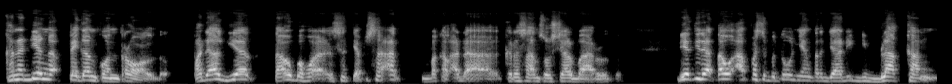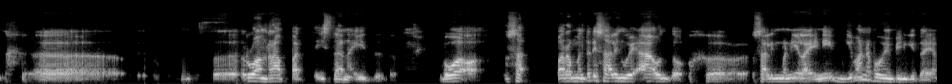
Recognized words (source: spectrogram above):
Karena dia nggak pegang kontrol tuh. Padahal dia tahu bahwa setiap saat bakal ada keresahan sosial baru tuh. Dia tidak tahu apa sebetulnya yang terjadi di belakang uh, ruang rapat istana itu tuh. Bahwa para menteri saling WA untuk uh, saling menilai ini gimana pemimpin kita ya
